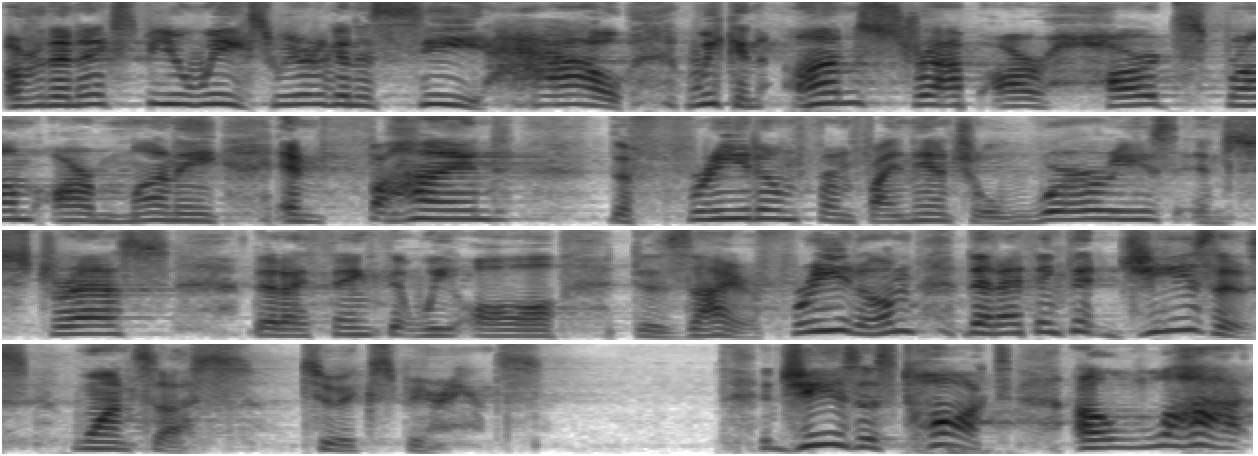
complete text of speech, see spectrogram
Over the next few weeks, we are going to see how we can unstrap our hearts from our money and find the freedom from financial worries and stress that I think that we all desire. Freedom that I think that Jesus wants us to experience. Jesus talked a lot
